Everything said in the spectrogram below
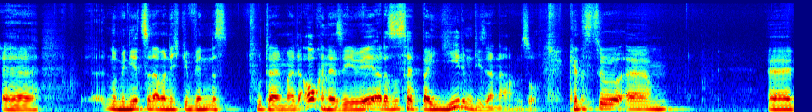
äh, nominiert sind, aber nicht gewinnen, das tut einem halt auch in der Serie. Aber das ist halt bei jedem dieser Namen so. Kennst du, ähm, äh,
